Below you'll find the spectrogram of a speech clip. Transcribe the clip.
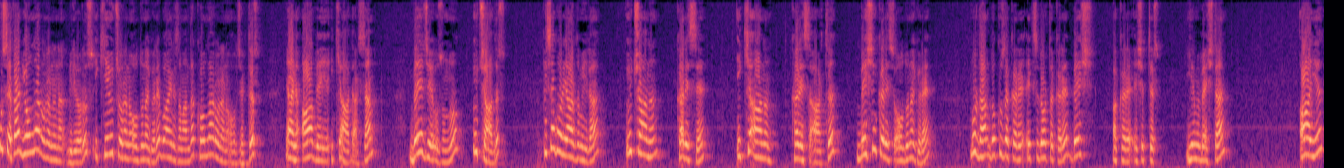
Bu sefer yollar oranını biliyoruz. 2'ye 3 oranı olduğuna göre bu aynı zamanda kollar oranı olacaktır. Yani AB'ye 2A dersem BC uzunluğu 3A'dır. Pisagor yardımıyla 3A'nın karesi 2A'nın karesi artı 5'in karesi olduğuna göre buradan 9A kare eksi 4A kare 5A kare eşittir 25'ten A'yı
